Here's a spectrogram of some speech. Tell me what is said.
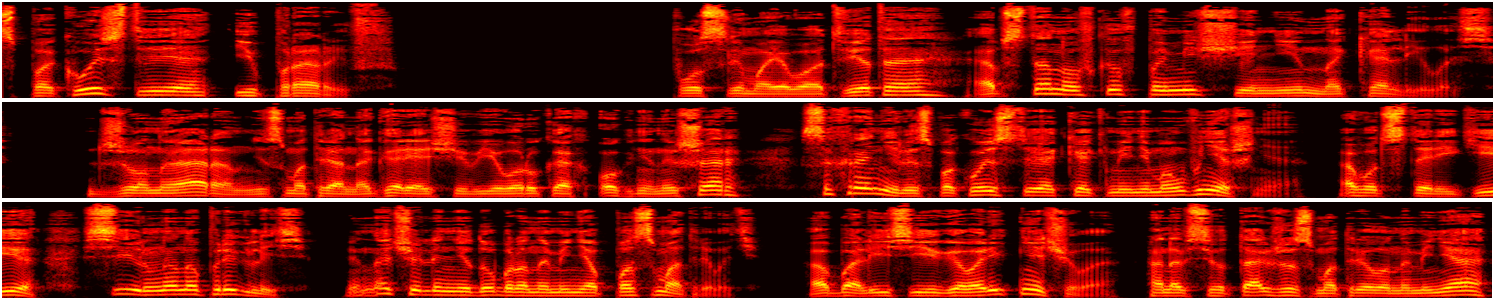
Спокойствие и прорыв. После моего ответа обстановка в помещении накалилась. Джон и Аарон, несмотря на горящий в его руках огненный шар, сохранили спокойствие как минимум внешне, а вот старики сильно напряглись и начали недобро на меня посматривать. Об Алисии говорить нечего, она все так же смотрела на меня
